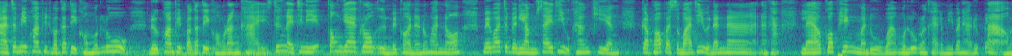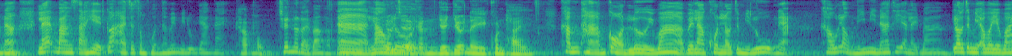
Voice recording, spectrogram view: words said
อาจจะมีความผิดปกติของมดลูก หรือความผิดปกติของรังไข่ ซึ่งในที่นี้ต้องแยกโรคอื่นไปก่อนนะน้องพัดเนาะไม่ว่าจะเป็นลำไส้ที่อยู่ข้างเคียง กระเพาะปัสสาวะที่อยู่ด้านหน้านะคะ แล้วก็เพ่งมาดูว่ามดลูกรังไข่เรามีปัญหาหรือเปล่านะและบางสาเหตุก็อาจจะส่งผลทำให้มีลูกยากได้ครับผมเช่นอะไรบ้างครับอ่าเล่าที่เลยเจอกันเยอะๆในคนไทยคำถามก่อนเลยว่าเวลาคนเราจะมีลูกเนี่ย เขาเหล่านี้มีหน้าที่อะไรบ้าง เราจะมีอวัยวะ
